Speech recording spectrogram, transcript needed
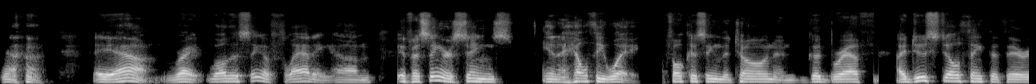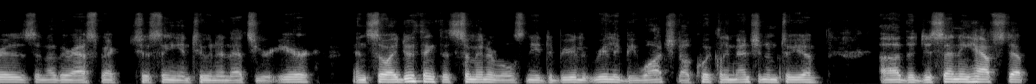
Yeah, yeah right. Well, this thing of flatting, um, if a singer sings in a healthy way, focusing the tone and good breath, I do still think that there is another aspect to singing in tune, and that's your ear. And so I do think that some intervals need to be really be watched. I'll quickly mention them to you. Uh, the descending half step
